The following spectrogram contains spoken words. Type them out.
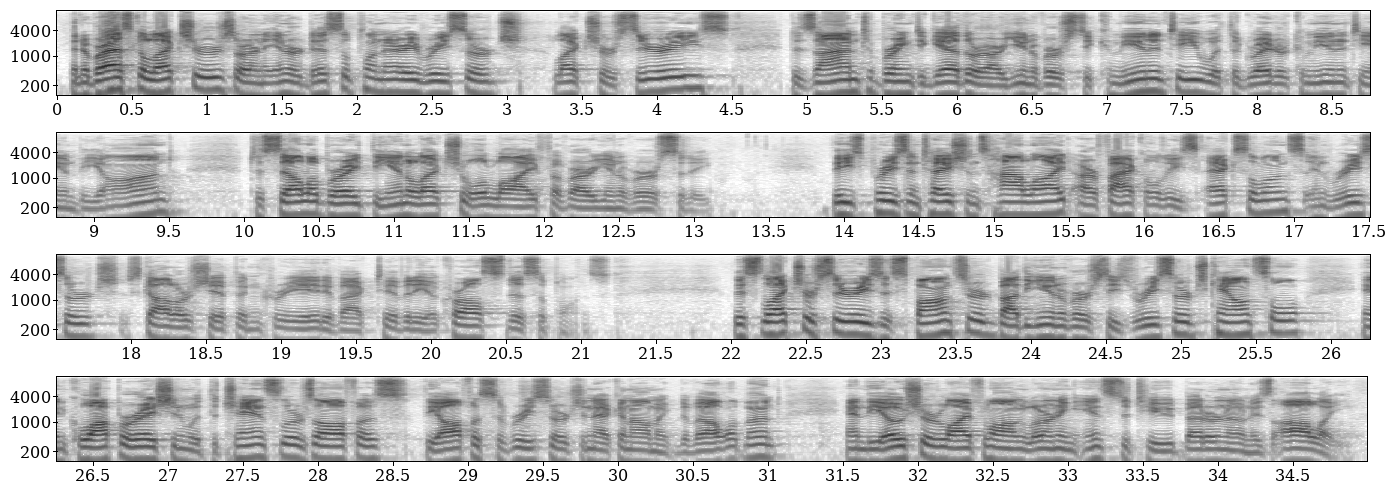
The Nebraska Lectures are an interdisciplinary research lecture series designed to bring together our university community with the greater community and beyond to celebrate the intellectual life of our university. These presentations highlight our faculty's excellence in research, scholarship, and creative activity across disciplines. This lecture series is sponsored by the university's Research Council in cooperation with the Chancellor's Office, the Office of Research and Economic Development, and the Osher Lifelong Learning Institute, better known as OLLI.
